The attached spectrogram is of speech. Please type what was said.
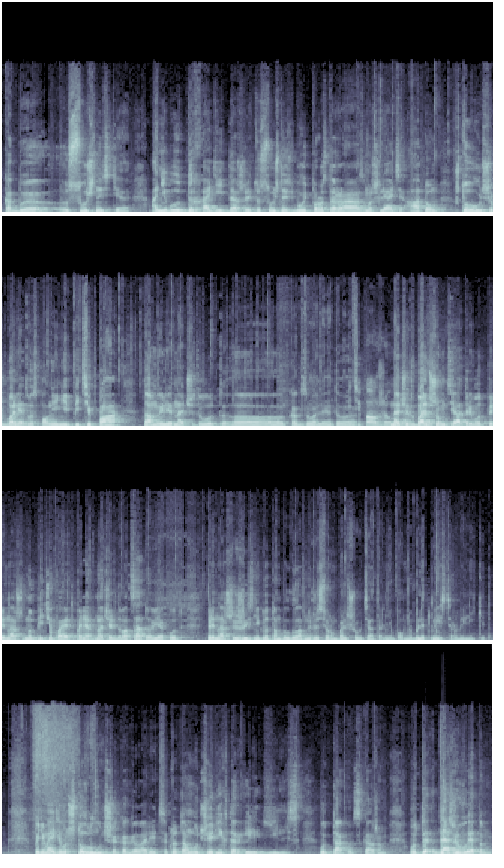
как бы сущности они будут доходить. Даже эта сущность будет просто размышлять о том, что лучше балет в исполнении Пятипа, там или, значит, вот, э, как звали этого? Пятипа уже Значит, в Большом театре, вот при нашей, ну, Пятипа, это понятно, в начале 20 века, вот при нашей жизни, кто там был главным режиссером Большого театра, не помню, балетмейстер великий. Там. Понимаете, вот что лучше, как говорится, кто там лучше, Рихтер или Гильз, вот так вот скажем. Вот да- даже в этом.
